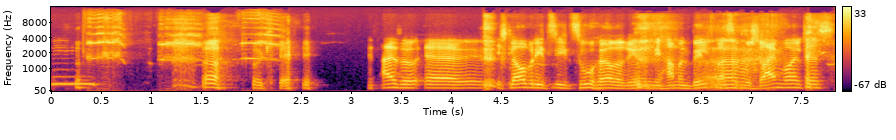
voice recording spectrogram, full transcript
ah, okay. Also, äh, ich glaube, die, die Zuhörerinnen, die haben ein Bild, was du Ah. beschreiben wolltest.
